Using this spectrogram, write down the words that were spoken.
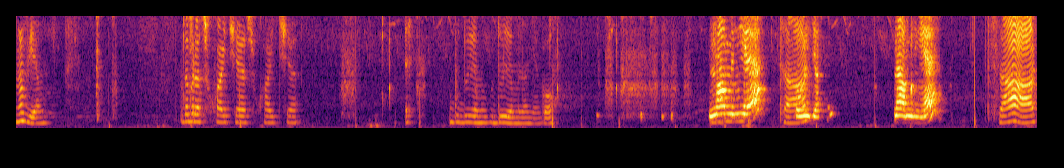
No wiem. Dobra, słuchajcie, słuchajcie. E, Budujemy, budujemy na niego. Na mnie? Tak? Na mnie? tak.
